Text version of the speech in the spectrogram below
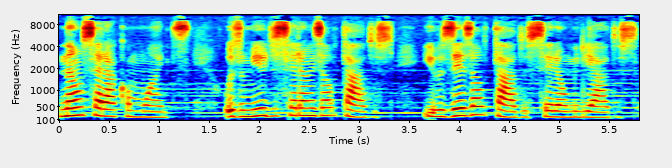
não será como antes, os humildes serão exaltados e os exaltados serão humilhados.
